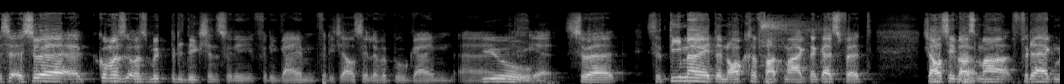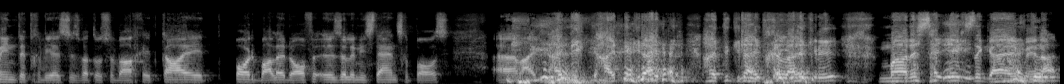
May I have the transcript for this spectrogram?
So- So uh, kom ons ons moet predictions vir die vir die game vir die Chelsea Liverpool game uh gee. So so Timo het 'n knock gevat, maar ek dink hy's fit. Chelsea was Ja. maar fragmented geweest soos wat ons verwag het. Kai het 'n paar balle daar vir Özil in die stands gepas. Um, hy hy hy het great hy het great gelyk nie, maar dis sy eerste game en hy-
